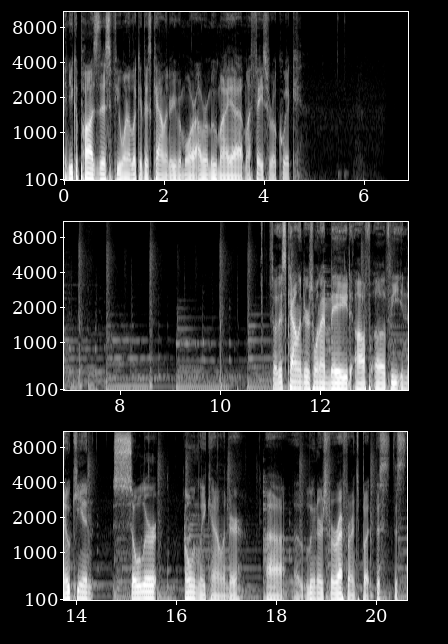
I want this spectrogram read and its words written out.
and you could pause this if you want to look at this calendar even more. I'll remove my uh, my face real quick. So this calendar is one I made off of the Enochian solar only calendar. Uh, uh, lunars for reference, but this this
